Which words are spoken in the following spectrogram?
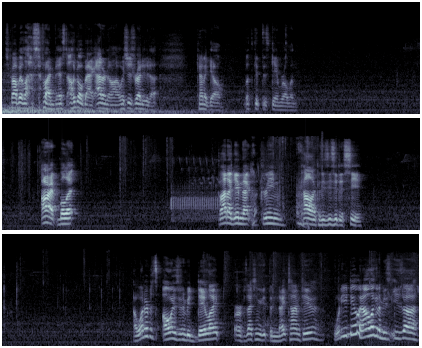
There's probably a lot of stuff I missed. I'll go back. I don't know. I was just ready to kind of go. Let's get this game rolling. All right, Bullet. Glad I gave him that green collar because he's easy to see. I wonder if it's always going to be daylight or if it's actually going to get the nighttime too. What are you doing? Oh, look at him. He's, he's uh,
